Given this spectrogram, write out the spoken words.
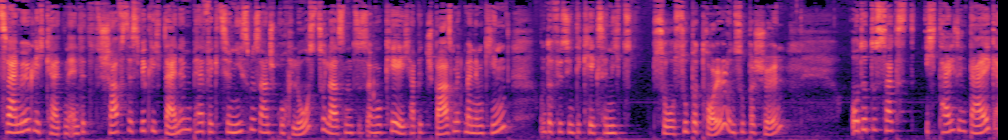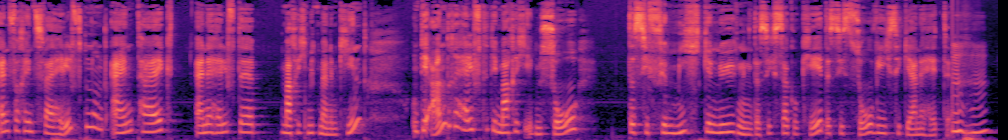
zwei Möglichkeiten. Entweder du schaffst es wirklich, deinem Perfektionismusanspruch loszulassen und zu sagen, okay, ich habe jetzt Spaß mit meinem Kind und dafür sind die Kekse nicht so super toll und super schön. Oder du sagst, ich teile den Teig einfach in zwei Hälften und ein Teig, eine Hälfte mache ich mit meinem Kind und die andere Hälfte, die mache ich eben so, dass sie für mich genügen, dass ich sage, okay, das ist so, wie ich sie gerne hätte. Mhm.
